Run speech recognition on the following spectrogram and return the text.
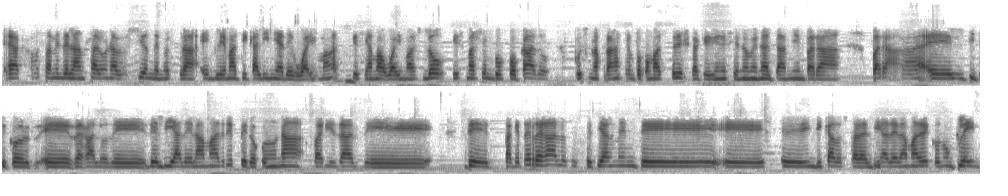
eh, acabamos también de lanzar una versión de nuestra emblemática línea de Guaymas, que se llama Guaymas Low, que es más enfocado, pues una fragancia un poco más fresca, que viene fenomenal también para, para el típico eh, regalo de- del Día de la Madre, pero con una variedad de, de paquetes regalos especialmente eh, eh, indicados para el Día de la Madre con un claim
